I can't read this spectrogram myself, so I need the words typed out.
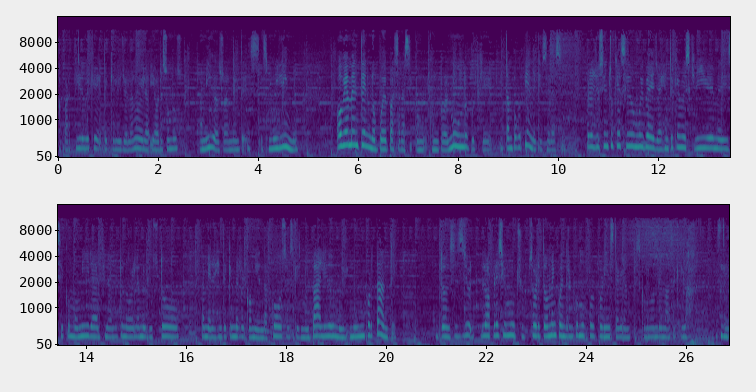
a partir de que, de que leyó la novela y ahora somos amigas realmente, es, es muy lindo. Obviamente no puede pasar así con, con todo el mundo porque y tampoco tiene que ser así. Pero yo siento que ha sido muy bella. Hay gente que me escribe, me dice como mira, al final de tu novela me gustó. También hay gente que me recomienda cosas, que es muy válido y muy, muy importante. Entonces yo lo aprecio mucho. Sobre todo me encuentran como por, por Instagram, que es como donde más activa estoy.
